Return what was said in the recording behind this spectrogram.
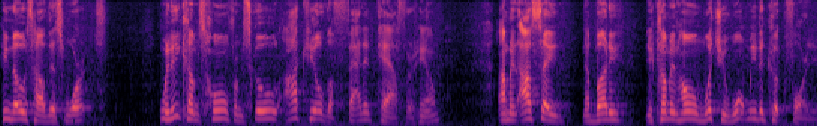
He knows how this works. When he comes home from school, I kill the fatted calf for him. I mean, I'll say, now, buddy, you're coming home, what you want me to cook for you?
